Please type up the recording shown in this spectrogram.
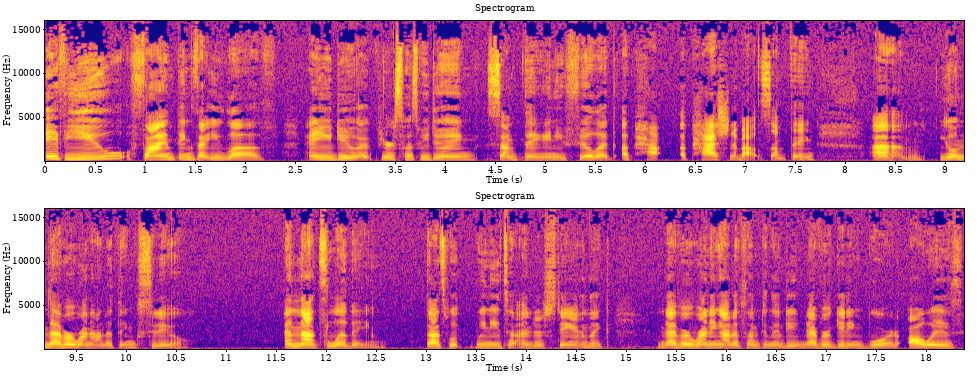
if you find things that you love and you do if you're supposed to be doing something and you feel like a, pa- a passion about something um, you'll never run out of things to do. And that's living. That's what we need to understand like never running out of something to do never getting bored always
